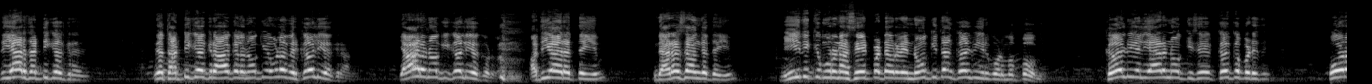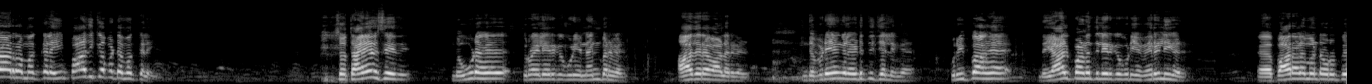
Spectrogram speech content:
இது யார் தட்டி கேட்கறது? இதை தட்டி கேட்கிற ஆக்களை நோக்கி எவ்வளவு பேர் கேள்வி கேட்கிறாங்க? யாரை நோக்கி கேள்வி கேட்கணும்? அதிகாரத்தையும் இந்த அரசாங்கத்தையும் நீதிக்கு முரணா செயற்பட்டவர்களை நோக்கி தான் கேள்வி இருக்கணும் எப்பவுமே. கேள்விகள் யாரை நோக்கி கேட்கப்படுது? போராடுற மக்களையும் பாதிக்கப்பட்ட மக்களையும். ஸோ தயவு செய்து இந்த ஊடக துறையில் இருக்கக்கூடிய நண்பர்கள் ஆதரவாளர்கள் இந்த விடயங்களை எடுத்து செல்லுங்க. குறிப்பாக இந்த யாழ்ப்பாணத்தில் இருக்கக்கூடிய வெரளிகள் பாராளுமன்ற உறுப்பி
